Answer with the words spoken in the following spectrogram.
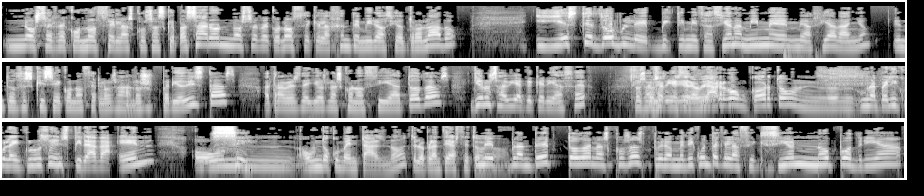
no se reconoce las cosas que pasaron, no se reconoce que la gente miró hacia otro lado. Y este doble victimización a mí me, me hacía daño. Entonces quise conocerlos a los periodistas, a través de ellos las conocí a todas. Yo no sabía qué quería hacer. No qué si era un largo, un corto, un- una película incluso inspirada en o un, Sí. o un documental, ¿no? Te lo planteaste todo. Me planteé todas las cosas, pero me di cuenta que la ficción no podría,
